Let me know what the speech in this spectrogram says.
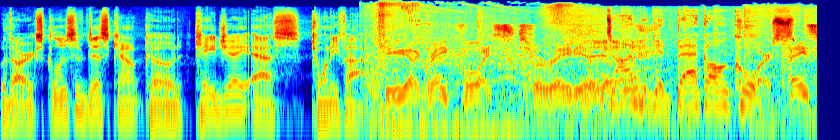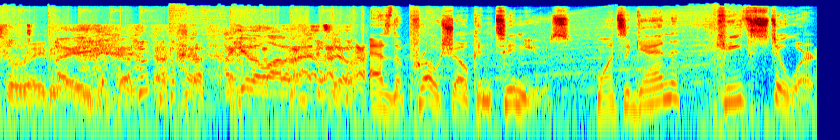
with our exclusive discount code KJS25. You got a great voice for radio. Time to get back on course Face for radio. I get a lot of that too. as the pro show continues. Once again, Keith Stewart.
